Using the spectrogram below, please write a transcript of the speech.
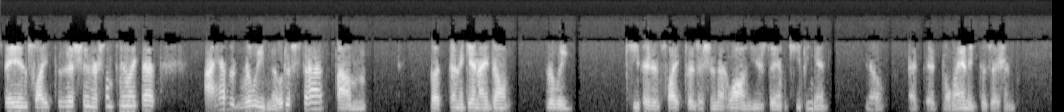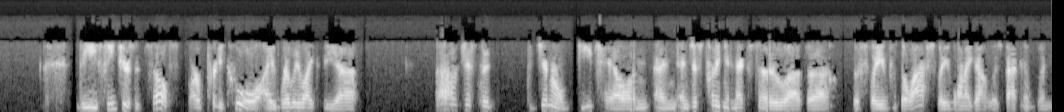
stay in flight position or something like that. I haven't really noticed that. Um, but then again, I don't really keep it in flight position that long. Usually, I'm keeping it, you know, at, at the landing position. The features itself are pretty cool. I really like the, uh, oh, just the, the general detail and, and, and just putting it next to uh, the the slave. The last slave one I got was back when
